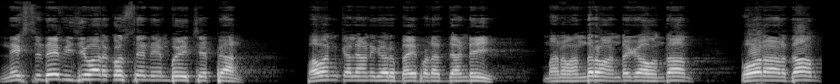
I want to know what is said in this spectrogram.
నెక్స్ట్ డే విజయవాడకు వస్తే నేను పోయి చెప్పాను. పవన్ కళ్యాణ్ గారు భయపడద్దండి. మనం అందరం అండగా ఉందాం పోరాడదాం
